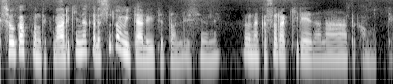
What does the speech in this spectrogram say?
小学校の時も歩きながら空見て歩いてたんですよね。なんか空綺麗だなとか思って。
